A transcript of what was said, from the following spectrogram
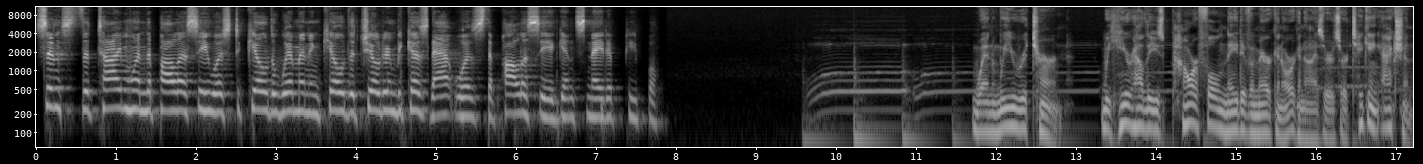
since the time when the policy was to kill the women and kill the children because that was the policy against Native people. When we return, we hear how these powerful Native American organizers are taking action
